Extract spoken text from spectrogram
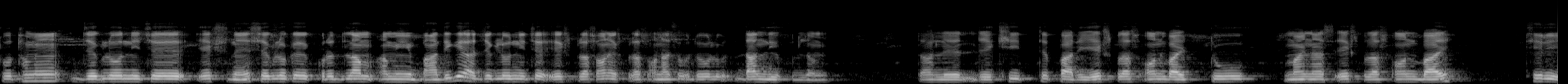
প্রথমে যেগুলো নিচে এক্স নেই, সেগুলোকে করে দিলাম আমি বাঁ দিকে, আর যেগুলো নিচে x plus one x plus one আছে, ওগুলো ডান দিকে করে দিলাম। তাহলে লিখিতে পারি x plus one by two minus x plus one by three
